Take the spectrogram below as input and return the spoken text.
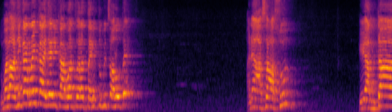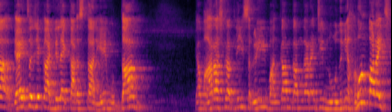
तुम्हाला अधिकार नाही कायद्याने कारभार चालत तरी तुम्ही चालवताय. आणि असं असून हे अंगठा द्यायचं जे काढलेलं आहे कारस्थान हे मुद्दाम या महाराष्ट्रातली सगळी बांधकाम कामगारांची नोंदणी हणून पाडायची.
